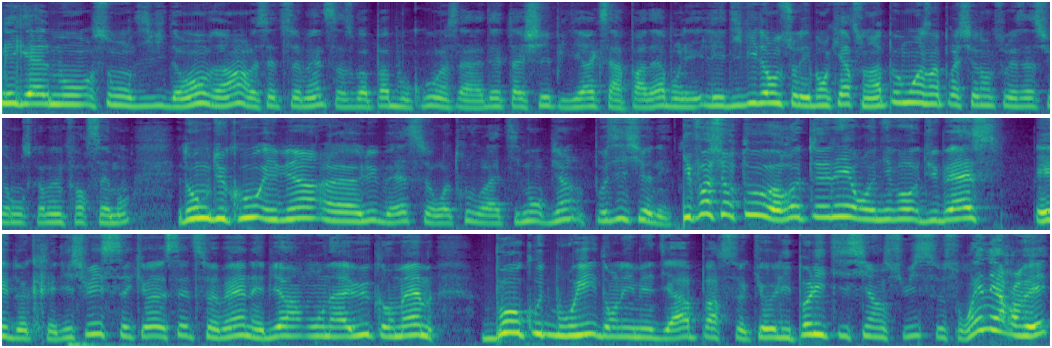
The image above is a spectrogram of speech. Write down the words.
également son dividende. Hein. Cette semaine, ça se voit pas beaucoup, hein. ça a détaché puis direct ça repart derrière. Bon, les, dividendes sur les bancaires sont un peu moins impressionnants que sur les assurances quand même forcément. Donc du coup, eh bien, euh, l'UBS se retrouve relativement bien positionné. Il faut surtout retenir au niveau d'UBS et de Crédit Suisse, c'est que cette semaine, eh bien, on a eu quand même beaucoup de bruit dans les médias parce que les politiciens suisses se sont énervés.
